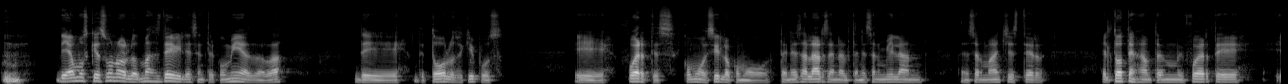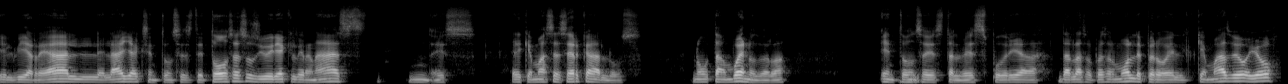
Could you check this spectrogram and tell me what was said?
digamos que es uno de los más débiles, entre comillas, ¿verdad? De, de todos los equipos eh, fuertes, ¿cómo decirlo? Como tenés al Arsenal, tenés al Milan, tenés el Manchester, el Tottenham también muy fuerte, el Villarreal, el Ajax, entonces de todos esos yo diría que el Granada es, el que más se acerca a los no tan buenos, ¿verdad? Entonces tal vez podría dar la sorpresa al molde, pero el que más veo yo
